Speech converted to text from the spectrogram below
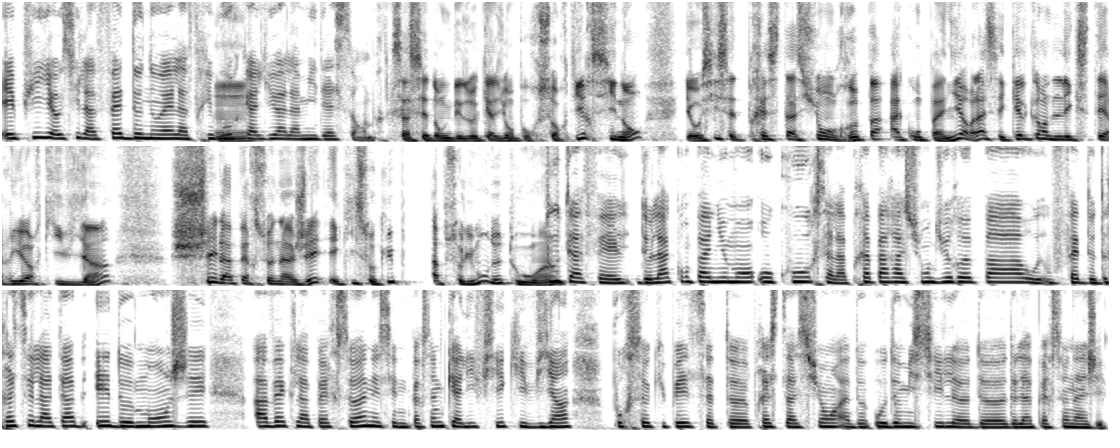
Et puis, il y a aussi la fête de Noël à Fribourg Mhm. qui a lieu à la mi-décembre. Ça, c'est donc des occasions pour sortir. Sinon, il y a aussi cette prestation repas accompagné. Alors là, c'est quelqu'un de l'extérieur qui vient chez la personne âgée et qui s'occupe absolument de tout. hein. Tout à fait. De l'accompagnement aux courses, à la préparation du repas, au fait de dresser la table et de manger avec la personne. Et c'est une personne qualifiée qui vient pour s'occuper de cette euh, prestation à de- au domicile de, de la personne âgée.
